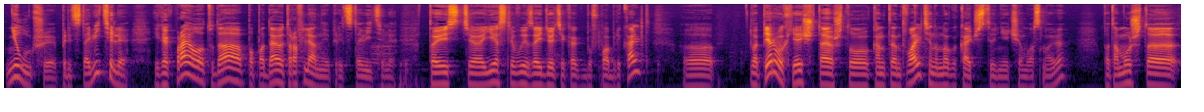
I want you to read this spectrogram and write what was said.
не лучшие представители, и, как правило, туда попадают рафляные представители. То есть, э, если вы зайдете как бы в паблик альт, э, во-первых, я считаю, что контент в альте намного качественнее, чем в основе, потому что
